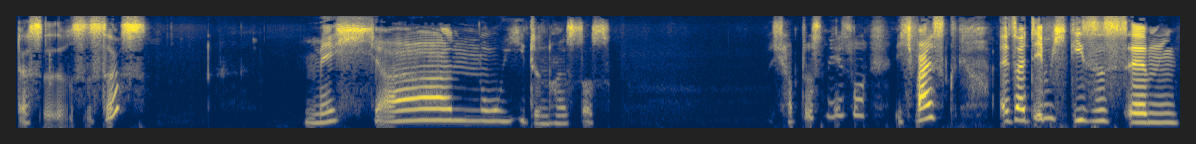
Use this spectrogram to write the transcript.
Das, was ist das? Mechanoiden heißt das. Ich hab das nie so. Ich weiß, seitdem ich dieses ähm,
